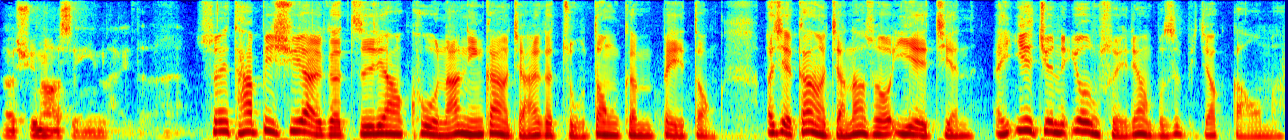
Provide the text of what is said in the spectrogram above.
呃讯号声音来的。所以它必须要有一个资料库，然后您刚好讲一个主动跟被动，而且刚好讲到说夜间，哎，夜间的用水量不是比较高吗？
